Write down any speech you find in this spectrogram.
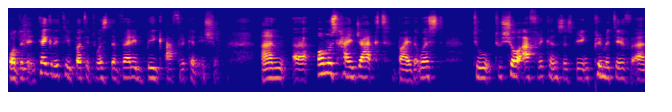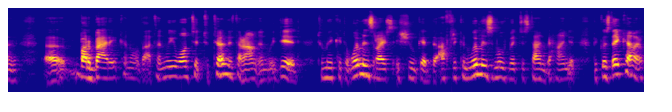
bodily integrity, but it was the very big African issue. And uh, almost hijacked by the West to, to show Africans as being primitive and uh, barbaric and all that. And we wanted to turn it around, and we did, to make it a women's rights issue, get the African women's movement to stand behind it, because they kind of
